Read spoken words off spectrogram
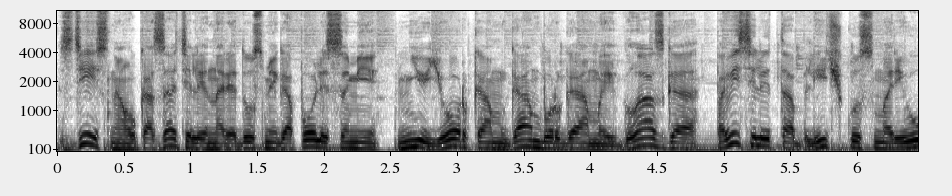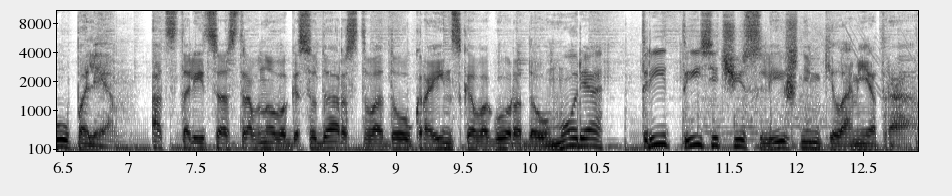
Здесь на указателе наряду с мегаполисами Нью-Йорком, Гамбургом и Глазго повесили табличку с Мариуполем. От столицы островного государства до украинского города у моря 3000 с лишним километров.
